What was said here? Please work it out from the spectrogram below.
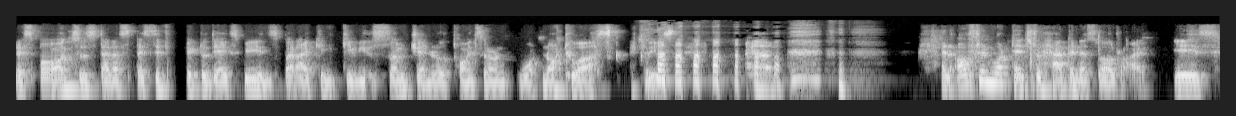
responses that are specific to their experience, but I can give you some general points around what not to ask at least. um, and often what tends to happen as well, right, is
